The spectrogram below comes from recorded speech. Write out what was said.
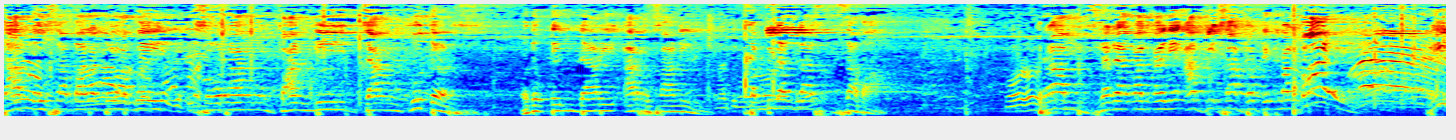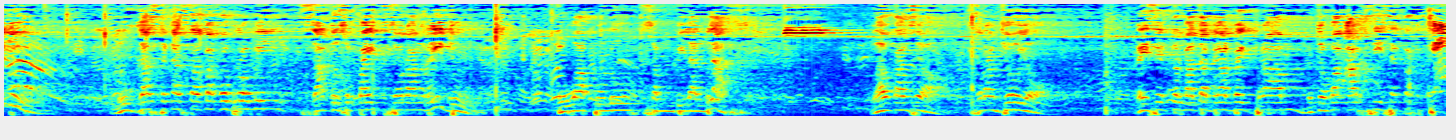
Satu sabaran bola seorang Fandi Jangkuters untuk tim dari Arsani 19 sama. Ram sedangkan kali ini Aji Sadot diterima baik. Lugas tegas tanpa kompromi. Satu spike seorang Ridu. 20-19. Lakukan. Seorang Joyo. Receive terbaca dengan baik Bram. Mencoba RC center kecil.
